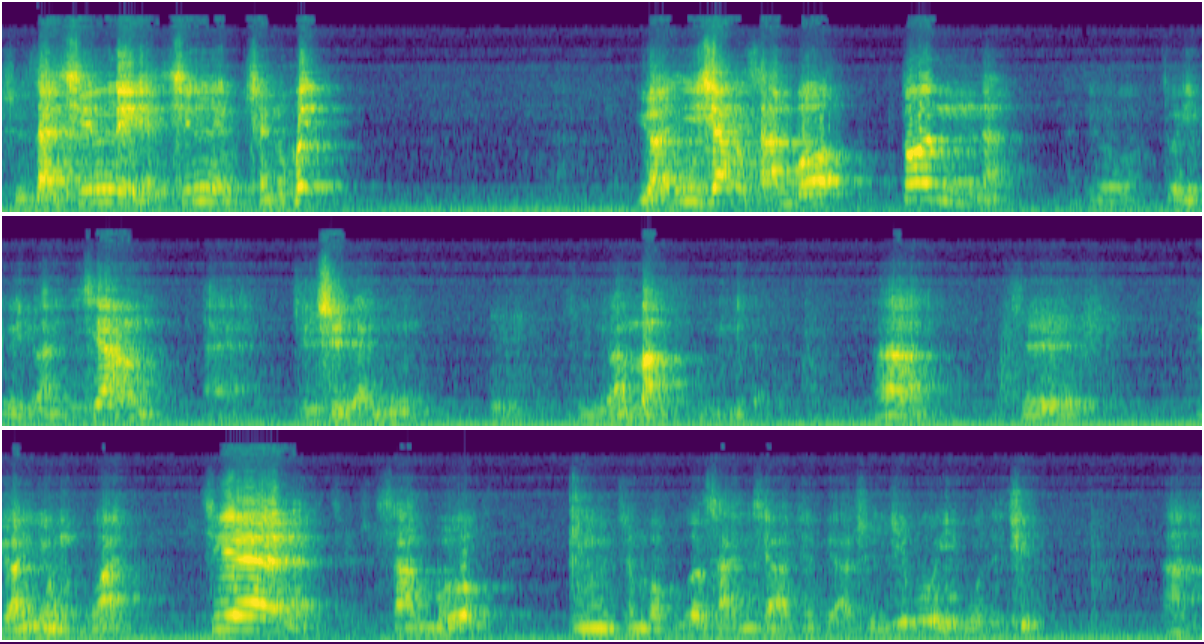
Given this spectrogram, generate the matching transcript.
是在心里心领神会。圆相三波顿呢，他就做一个圆相，哎，只是人，是圆满无余的，啊，是圆永无碍。见呢就是三波，用这么播三下，这表示一步一步的去，啊。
